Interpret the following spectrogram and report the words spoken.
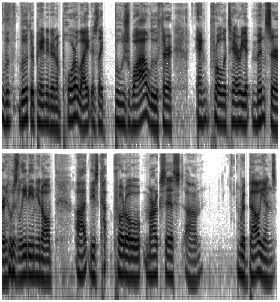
Luther painted in a poor light as like bourgeois Luther and proletariat Münzer, who was leading, you know, uh, these proto Marxist um, rebellions.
